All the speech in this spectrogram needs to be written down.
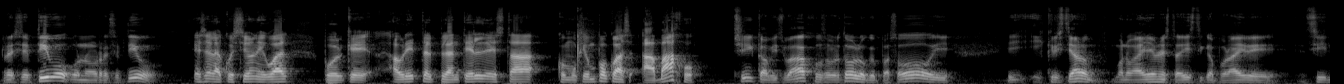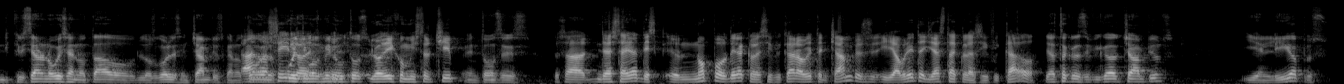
¿Receptivo o no receptivo? esa es la cuestión igual, porque ahorita el plantel está como que un poco abajo. Sí, cabizbajo, sobre todo lo que pasó. Y, y- y Cristiano, bueno, hay una estadística por ahí de si Cristiano no hubiese anotado los goles en Champions que anotó Ah, en no, los sí, últimos lo, minutos, Lo dijo Mr. Chip. entonces, O sea, ya estaría eh, no podría clasificar ahorita en Champions y ahorita ya está clasificado. ya está clasificado Champions. Y en Liga, pues,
